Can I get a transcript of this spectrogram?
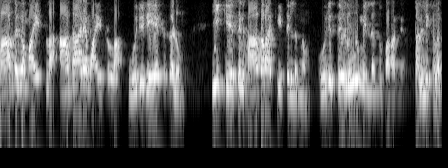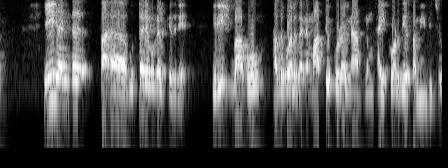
ബാധകമായിട്ടുള്ള ആധാരമായിട്ടുള്ള ഒരു രേഖകളും ഈ കേസിൽ ഹാജരാക്കിയിട്ടില്ലെന്നും ഒരു തെളിവുമില്ലെന്ന് പറഞ്ഞ് തള്ളിക്കളഞ്ഞു. ഈ രണ്ട് ഉത്തരവുകൾക്കെതിരെ ഗിരീഷ് ബാബുവും അതുപോലെ തന്നെ മാത്യു കുഴൽനാഥനും ഹൈക്കോടതിയെ സമീപിച്ചു.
